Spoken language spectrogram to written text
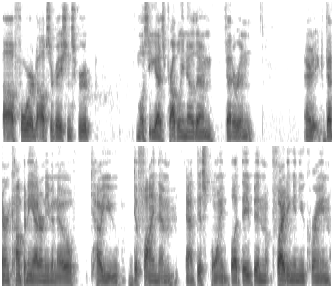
uh, Forward Observations Group, most of you guys probably know them, veteran or veteran company. I don't even know how you define them at this point, but they've been fighting in Ukraine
